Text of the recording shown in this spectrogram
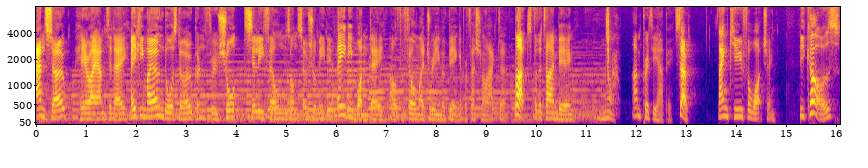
And so, here I am today, making my own doors to open through short, silly films on social media. Maybe one day I'll fulfill my dream of being a professional actor. But for the time being, I'm pretty happy. So, thank you for watching. Because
